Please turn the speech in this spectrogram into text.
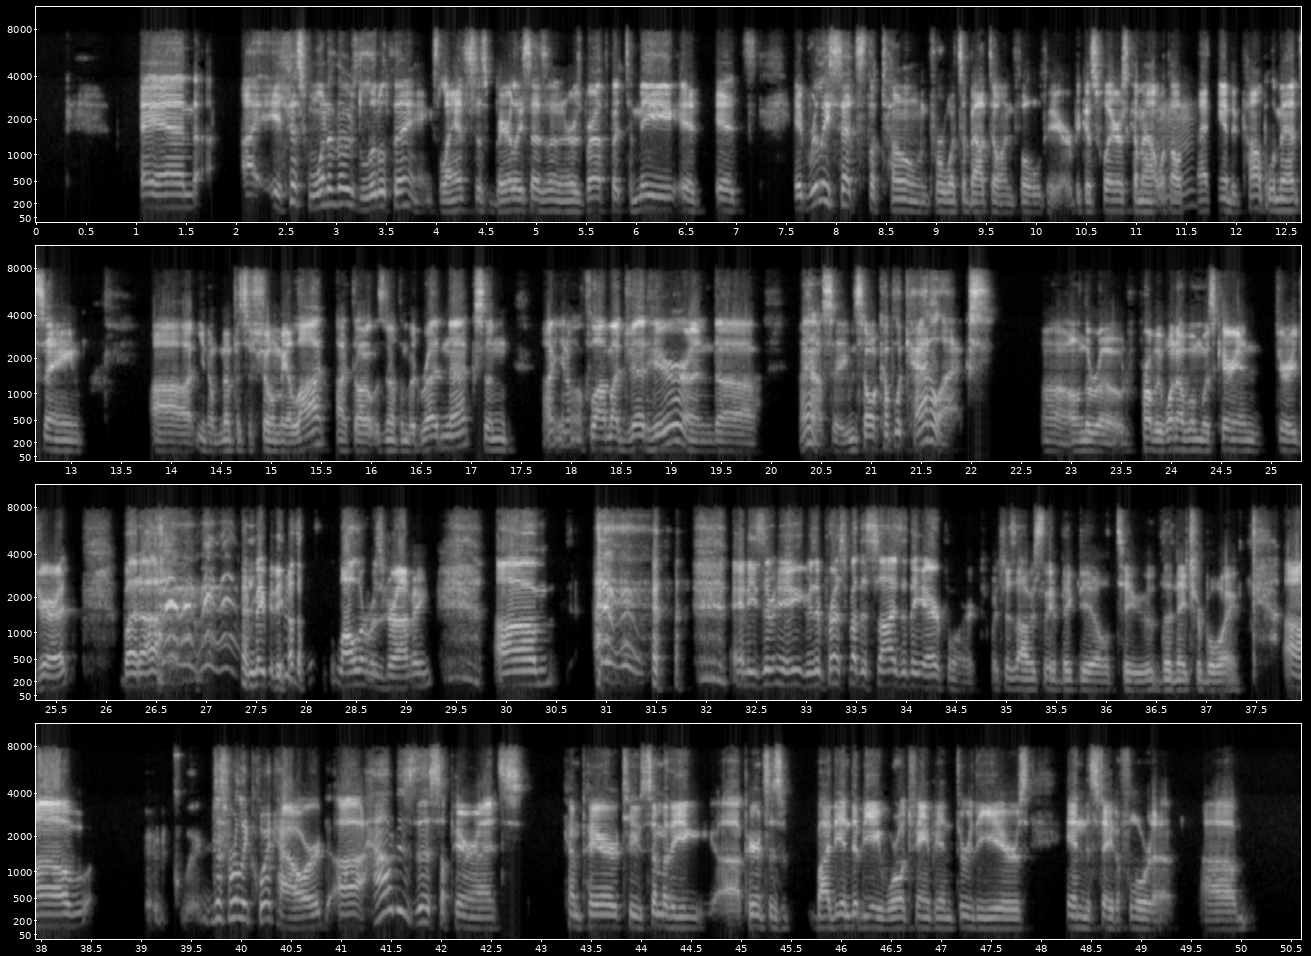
And I, it's just one of those little things. Lance just barely says it under his breath, but to me, it it's it really sets the tone for what's about to unfold here because Flair's come out mm-hmm. with all mm-hmm. backhanded compliments saying, uh, you know, Memphis has shown me a lot. I thought it was nothing but rednecks, and I, you know, fly my jet here, and uh, I even saw a couple of Cadillacs uh, on the road. Probably one of them was carrying Jerry Jarrett, but uh, and maybe the other Lawler was driving. Um, and he's he was impressed by the size of the airport, which is obviously a big deal to the Nature Boy. Um, just really quick, Howard, uh, how does this appearance compare to some of the uh, appearances by the NWA World Champion through the years in the state of Florida? Um,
